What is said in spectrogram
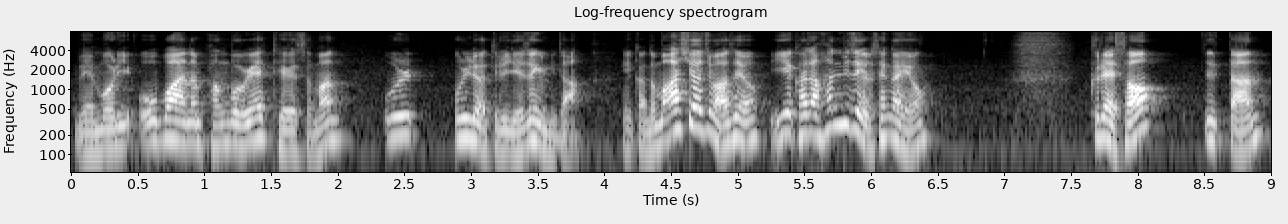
메모리 오버하는 방법에 대해서만 올, 올려드릴 예정입니다. 그러니까 너무 아쉬워하지 마세요. 이게 가장 합리적이라고 생각해요. 그래서 일단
